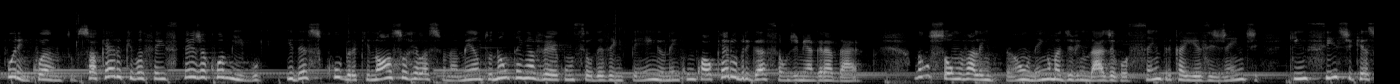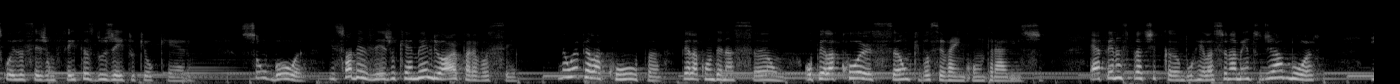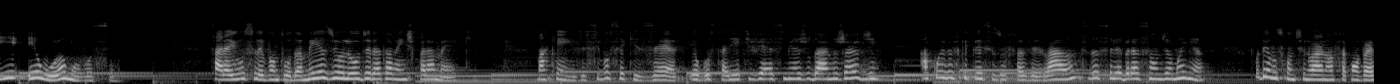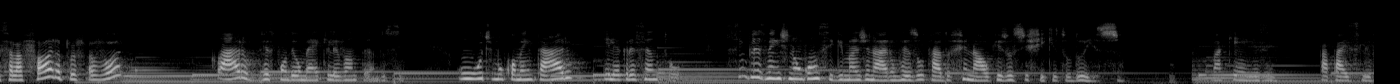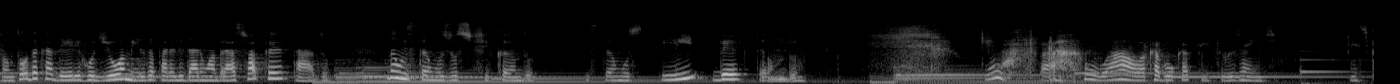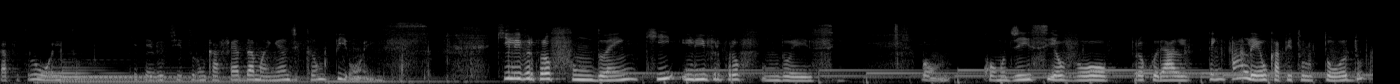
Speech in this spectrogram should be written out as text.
Por enquanto, só quero que você esteja comigo e descubra que nosso relacionamento não tem a ver com seu desempenho nem com qualquer obrigação de me agradar. Não sou um valentão, nem uma divindade egocêntrica e exigente que insiste que as coisas sejam feitas do jeito que eu quero. Sou boa e só desejo o que é melhor para você. Não é pela culpa, pela condenação ou pela coerção que você vai encontrar isso. É apenas praticando um relacionamento de amor. E eu amo você. Sarayu se levantou da mesa e olhou diretamente para Mac. Mackenzie, se você quiser, eu gostaria que viesse me ajudar no jardim. Há coisas que preciso fazer lá antes da celebração de amanhã. Podemos continuar nossa conversa lá fora, por favor? Claro, respondeu Mac levantando-se. Um último comentário, ele acrescentou. Simplesmente não consigo imaginar um resultado final que justifique tudo isso. Mackenzie, papai se levantou da cadeira e rodeou a mesa para lhe dar um abraço apertado. Não estamos justificando, estamos libertando. Ufa! Uau! Acabou o capítulo, gente. Este capítulo 8, que teve o título Um Café da Manhã de Campeões. Que livro profundo, hein? Que livro profundo esse. Bom, como disse, eu vou procurar tentar ler o capítulo todo,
